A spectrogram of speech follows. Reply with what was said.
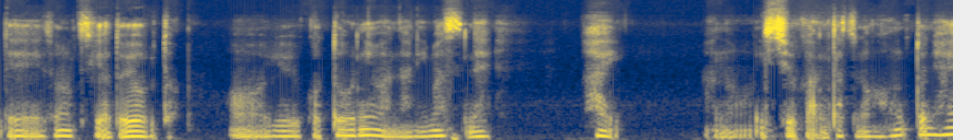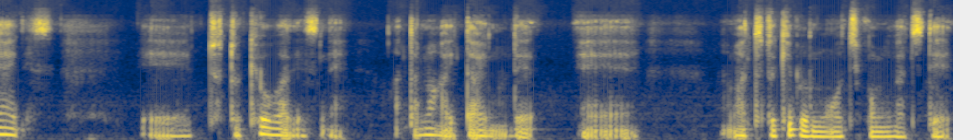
で、その次が土曜日ということにはなりますね。はい。あの、一週間経つのが本当に早いです。えー、ちょっと今日はですね、頭が痛いので、えー、まあちょっと気分も落ち込みがちで、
